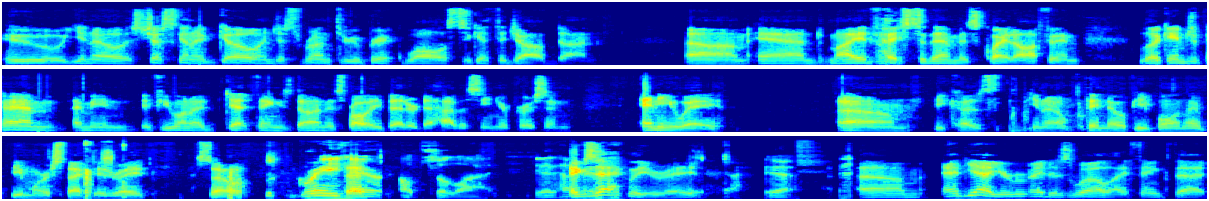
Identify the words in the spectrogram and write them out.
who you know is just going to go and just run through brick walls to get the job done. Um, and my advice to them is quite often look in japan i mean if you want to get things done it's probably better to have a senior person anyway um, because you know they know people and they'd be more respected right? So gray that, hair helps a lot exactly right yeah, yeah. Um, and yeah you're right as well i think that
